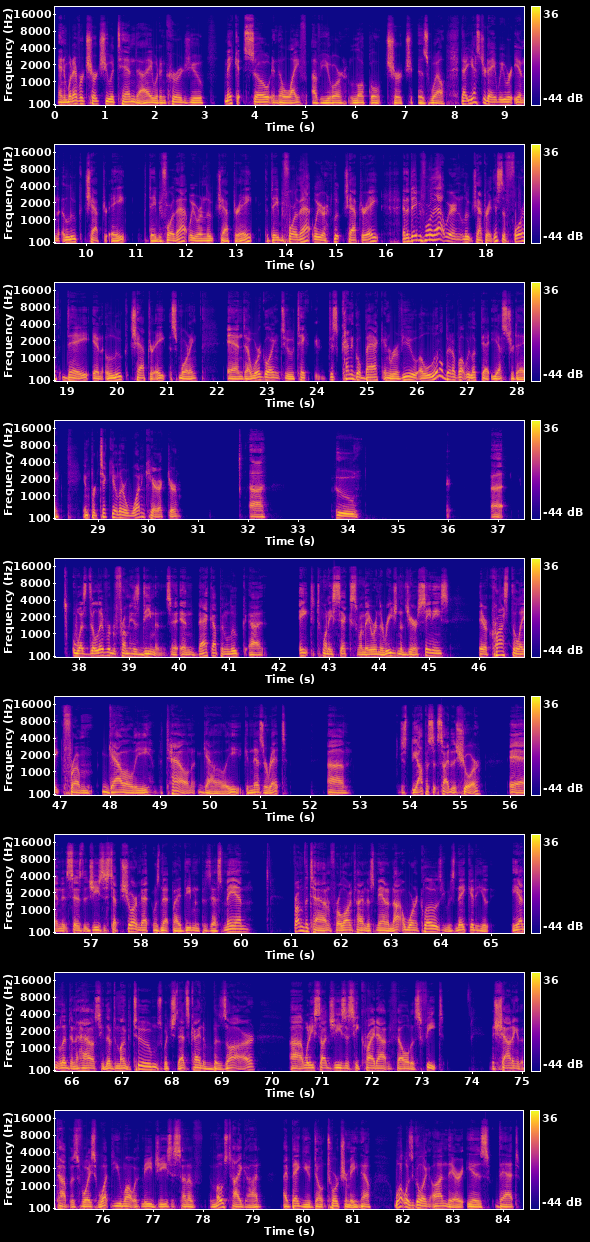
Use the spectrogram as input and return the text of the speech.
And whatever church you attend, I would encourage you make it so in the life of your local church as well. Now, yesterday we were in Luke chapter 8. The day before that, we were in Luke chapter 8. The day before that, we were in Luke chapter 8. And the day before that, we were in Luke chapter 8. This is the fourth day in Luke chapter 8 this morning. And uh, we're going to take, just kind of go back and review a little bit of what we looked at yesterday. In particular, one character, uh, who, uh, was delivered from his demons. And back up in Luke, uh, 8 to 26, when they were in the region of Gerasenes, they were across the lake from Galilee, the town Galilee, Gennesaret, um, just the opposite side of the shore. And it says that Jesus stepped ashore, met, was met by a demon possessed man from the town. For a long time, this man had not worn clothes. He was naked. He, he hadn't lived in a house. He lived among the tombs, which that's kind of bizarre. Uh, when he saw Jesus, he cried out and fell at his feet and shouting at the top of his voice, What do you want with me, Jesus, son of the Most High God? I beg you, don't torture me. Now, what was going on there is that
